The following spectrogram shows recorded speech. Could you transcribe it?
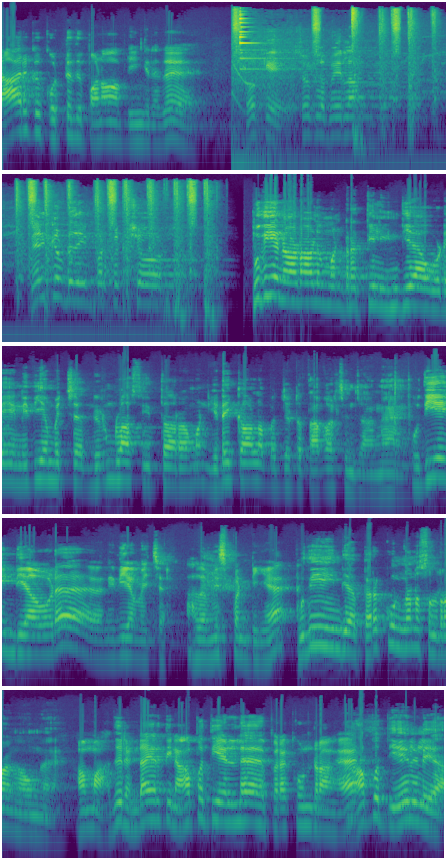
யாருக்கு கொட்டுது பணம் அப்படிங்கறத? ஓகே ஷோக்குள்ள போயிடலாம். Welcome to the imperfect show புதிய நாடாளுமன்றத்தில் இந்தியாவுடைய நிதியமைச்சர் நிர்மலா சீதாராமன் இடைக்கால பட்ஜெட்டை தாக்கல் செஞ்சாங்க. புதிய இந்தியாவோட நிதியமைச்சர். அதை மிஸ் பண்ணிட்டீங்க. புதிய இந்தியா பிறக்கும் தானே சொல்றாங்க அவங்க. ஆமா அது ரெண்டாயிரத்தி நாற்பத்தி ஏழுல பிறக்குன்றாங்க நாற்பத்தி ஏழுலயா?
